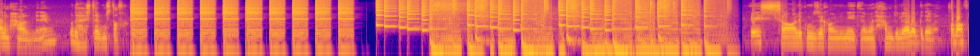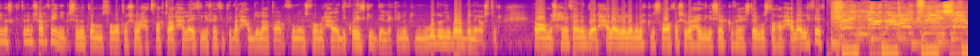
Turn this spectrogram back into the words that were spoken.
أنا محمد منام وده هاشتاج مصطفى. السلام عليكم إزيكم؟ عاملين إيه؟ تمام الحمد لله يا رب دايما. طبعا في ناس كتير مش عارفاني بس أنتم من 17 واحد اتفرجتوا على الحلقات اللي فاتت يبقى الحمد لله هتعرفوني وتفهموا الحلقات دي كويس جدا لكن أنتم من وجودوا دي ربنا يستر. طبعا مش هينفع نبدأ الحلقة غير لما نشكر 17 واحد اللي شاركوا في هاشتاج مصطفى الحلقة اللي فاتت. حنا معك في شر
